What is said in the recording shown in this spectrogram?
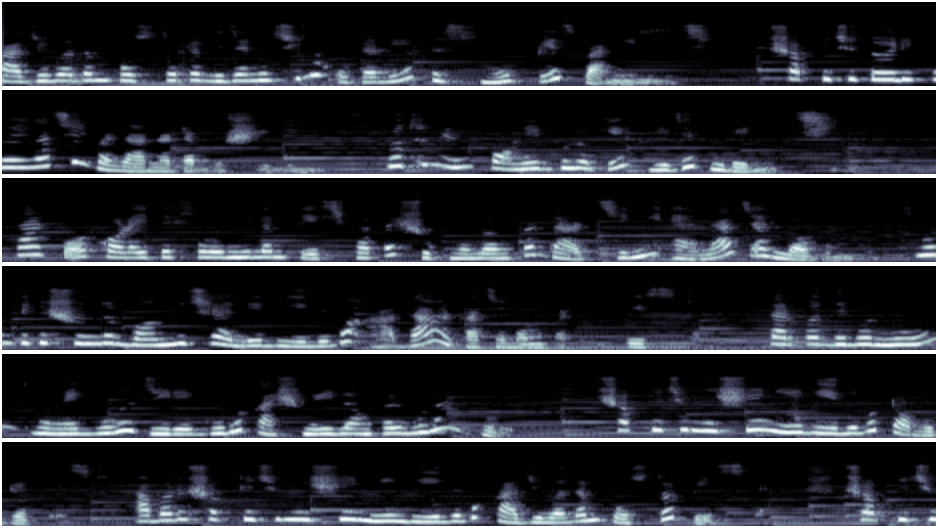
কাজু বাদাম পোস্তটা ভেজানো ছিল, ওটা দিয়ে একটা স্মুথ পেস্ট বানিয়ে নিয়েছি। সবকিছু তৈরি হয়ে গেছে, এবার রান্নাটা বসিয়ে দিন। প্রথমে আমি পনিরগুলোকে ভেজে তুলে নিচ্ছি। তারপর কড়াইতে ফোড়ন দিলাম তেজপাতা, শুকনো লঙ্কা, দারচিনি, এলাচ আর লবঙ্গ ফোড়ন থেকে সুন্দর গন্ধ ছাড়লে দিয়ে দেবো আদা আর কাঁচা লঙ্কার পেস্টটা। তারপর দেবো নুন, ধনে গুঁড়ো, জিরে গুঁড়ো, কাশ্মীরি লঙ্কার গুঁড়ো আর গুঁড়ো সবকিছু মিশিয়ে নিয়ে দিয়ে দেবো টমেটোর পেস্ট। আবারও সবকিছু মিশিয়ে নিয়ে দিয়ে দেবো কাজু বাদাম পোস্তর পেস্টটা। সবকিছু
